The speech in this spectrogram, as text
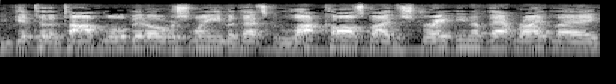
You get to the top a little bit over swinging, but that's a lot caused by the straightening of that right leg.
